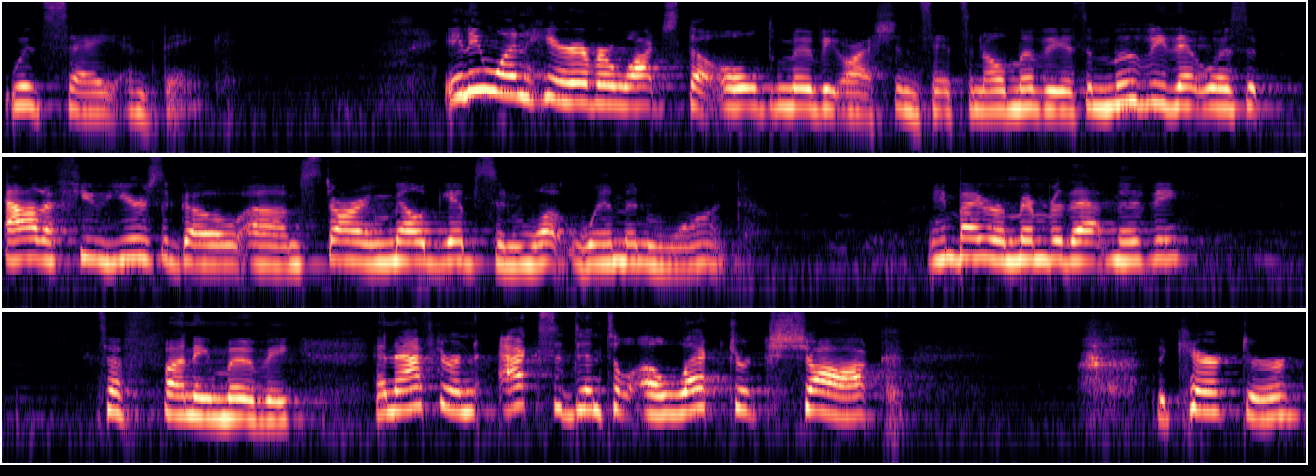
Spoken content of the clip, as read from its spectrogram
would say and think. Anyone here ever watched the old movie, or I shouldn't say it's an old movie, it's a movie that was out a few years ago um, starring Mel Gibson, What Women Want? Anybody remember that movie? It's a funny movie. And after an accidental electric shock, the character,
